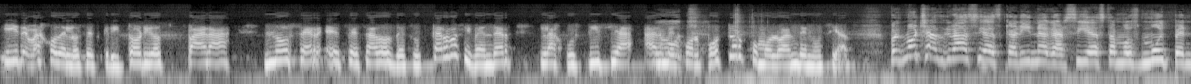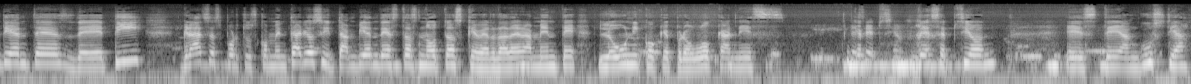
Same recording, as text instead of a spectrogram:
y debajo de los escritorios para no ser cesados de sus cargos y vender la justicia al mejor postor, como lo han denunciado. Pues muchas gracias, Karina García. Estamos muy pendientes de ti. Gracias por tus comentarios y también de estas notas que verdaderamente lo único que provocan es decepción, decepción, este, angustia,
